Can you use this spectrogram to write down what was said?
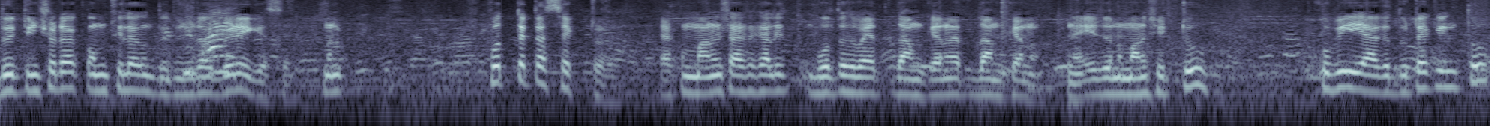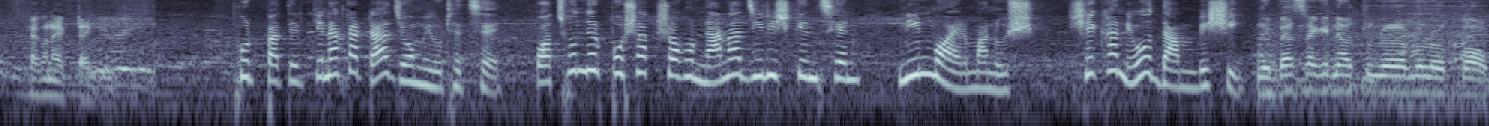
দুই তিনশো টাকা কম ছিল, এখন দুই তিনশো টাকা বেড়ে গেছে। মানে প্রত্যেকটা সেক্টরে। এখন মানুষ আগে খালি বলতে হবে, এত দাম কেন, এত দাম কেন? এই জন্য মানুষ একটু খুবই আগে দুটা কিন্তু, এখন একটা কিনে। ফুটপাতের কেনাকাটা জমে উঠেছে। পছন্দের পোশাক সহ নানা জিনিস কিনছেন নিম্নয়ের মানুষ। সেখানেও দাম বেশি। বেচা কিনা তুলনামূলক কম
